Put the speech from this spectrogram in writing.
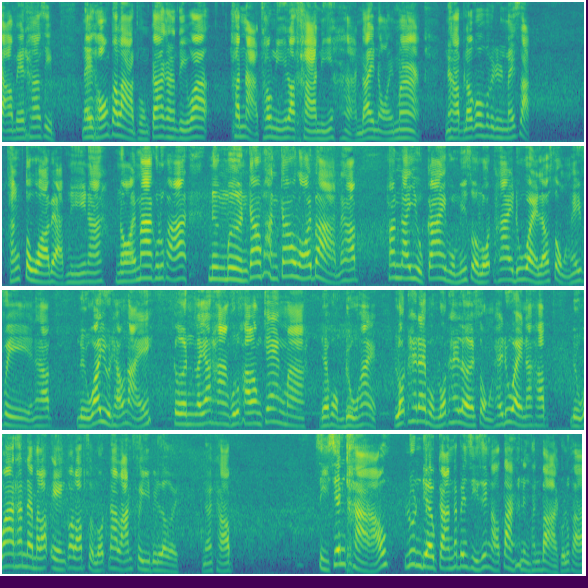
ยาวเมตร 50 ในท้องตลาดผมกล้าการันตีว่าขนาดเท่านี้ราคานี้หารได้น้อยมากนะครับ แล้วก็เป็นไม้สักทั้งตัวแบบนี้นะ น้อยมากคุณลูกค้า 19,900 บาทนะครับ ท่านใดอยู่ใกล้ผมมีส่วนลดให้ด้วย แล้วส่งให้ฟรีนะครับ หรือว่าอยู่แถวไหน เกินระยะทางคุณลูกค้าลองแจ้งมา เดี๋ยวผมดูให้ลดให้ได้ผมลดให้เลยส่งให้ด้วยนะครับหรือว่าท่านใดมารับเองก็รับส่วนลดหน้าร้านฟรีไปเลยนะครับสีเส้นขาวรุ่นเดียวกันถ้าเป็นสีเส้นขาวต่างกัน1,000 บาทคุณลูกค้า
